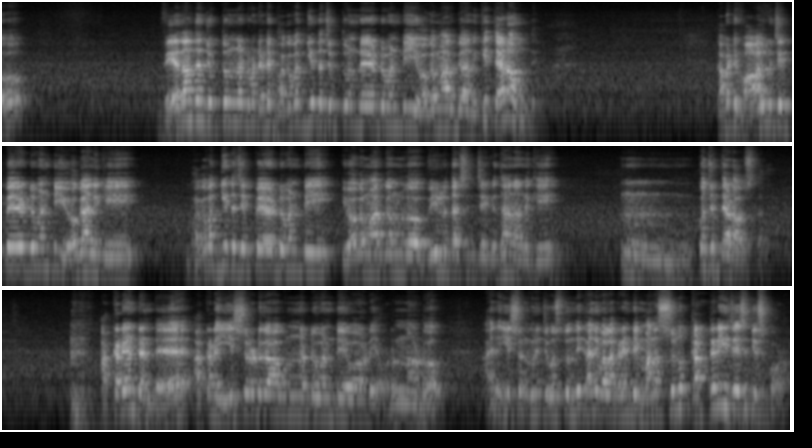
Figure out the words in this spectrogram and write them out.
వేదాంతం చెప్తున్నటువంటి అంటే భగవద్గీత చెప్తుండేటువంటి యోగ మార్గానికి తేడా ఉంది. కాబట్టి వాళ్ళు చెప్పేటువంటి యోగానికి భగవద్గీత చెప్పేటువంటి యోగ మార్గంలో వీళ్ళు దర్శించే విధానానికి కొంచెం తేడా వస్తుంది. అక్కడేంటంటే అక్కడ ఈశ్వరుడుగా ఉన్నటువంటి వాడు ఎవడున్నాడో ఆయన ఈశ్వరుని గురించి వస్తుంది కానీ వాళ్ళు అక్కడేంటి మనస్సును కట్టడి చేసి తీసుకోవడం.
